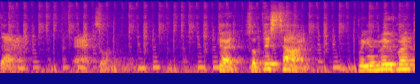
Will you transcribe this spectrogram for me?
Down. Excellent. Okay, so this time, bringing the movement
